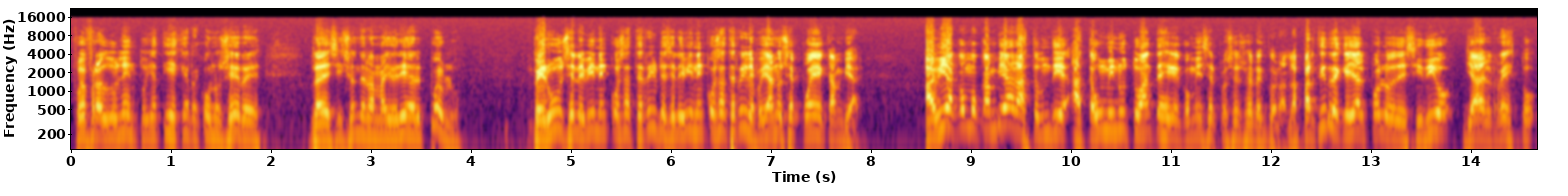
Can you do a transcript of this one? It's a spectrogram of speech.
fue fraudulento, ya tienes que reconocer eh, la decisión de la mayoría del pueblo. Perú se le vienen cosas terribles, se le vienen cosas terribles, pero ya no se puede cambiar. Había cómo cambiar hasta un día, hasta un minuto antes de que comience el proceso electoral. A partir de que ya el pueblo decidió, ya el resto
